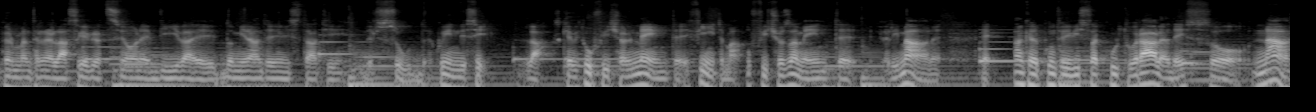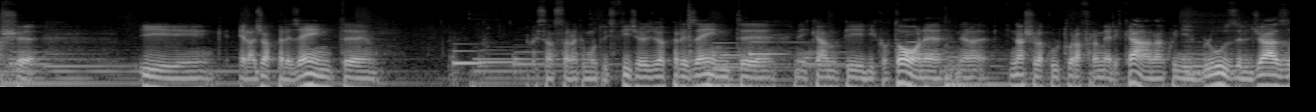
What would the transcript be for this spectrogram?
per mantenere la segregazione viva e dominante negli stati del sud. Quindi sì, la schiavitù ufficialmente è finita, ma ufficiosamente rimane. E anche dal punto di vista culturale adesso nasce, i, era già presente, una storia anche molto difficile, è già presente nei campi di cotone, nella, nasce la cultura afroamericana, quindi il blues, il jazz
